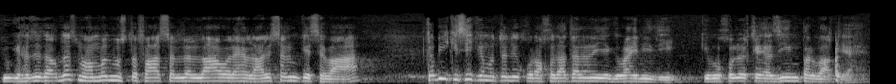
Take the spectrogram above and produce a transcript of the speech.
क्योंकि हज़रत अकदस मोहम्मद मुस्तफ़ा सल्लल्लाहु अलैहि वसल्लम के सिवा कभी किसी के मुतलिक खुदा तला ने यह गवाही नहीं दी कि वो खुल्क अजीम पर वाक़ है।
